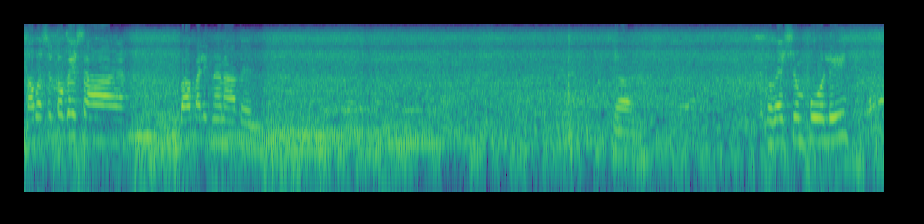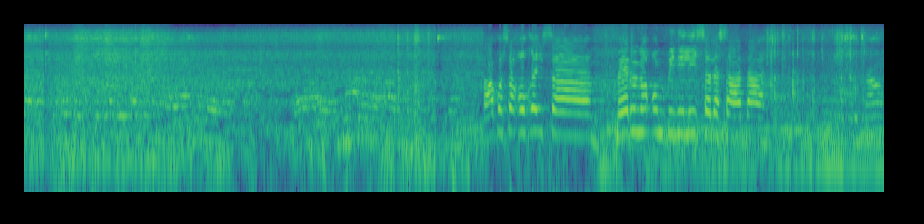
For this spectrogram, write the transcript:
Tapos ito guys, ah, babalik na natin. Yan. Ito guys yung pulley. Tapos ako guys, ah, meron akong binili sa Lazada ng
